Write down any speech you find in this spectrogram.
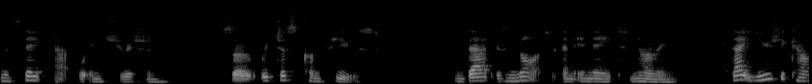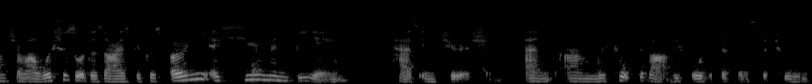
mistake that for intuition. So we're just confused. That is not an innate knowing. That usually comes from our wishes or desires because only a human being has intuition. And um, we've talked about before the difference between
